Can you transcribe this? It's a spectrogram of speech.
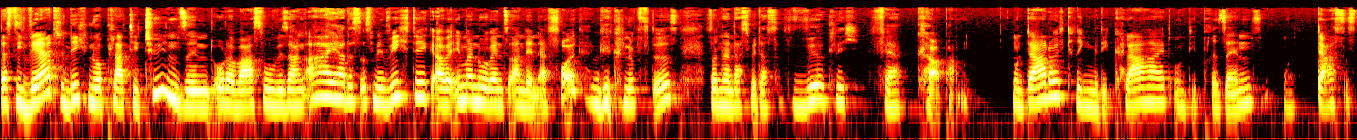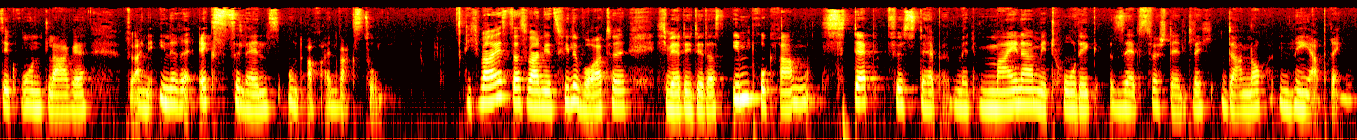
dass die Werte nicht nur Plattitüden sind oder was, wo wir sagen, ah ja, das ist mir wichtig, aber immer nur, wenn es an den Erfolg geknüpft ist, sondern dass wir das wirklich verkörpern. Und dadurch kriegen wir die Klarheit und die Präsenz und das ist die Grundlage für eine innere Exzellenz und auch ein Wachstum. Ich weiß, das waren jetzt viele Worte. Ich werde dir das im Programm Step für Step mit meiner Methodik selbstverständlich dann noch näher bringen.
